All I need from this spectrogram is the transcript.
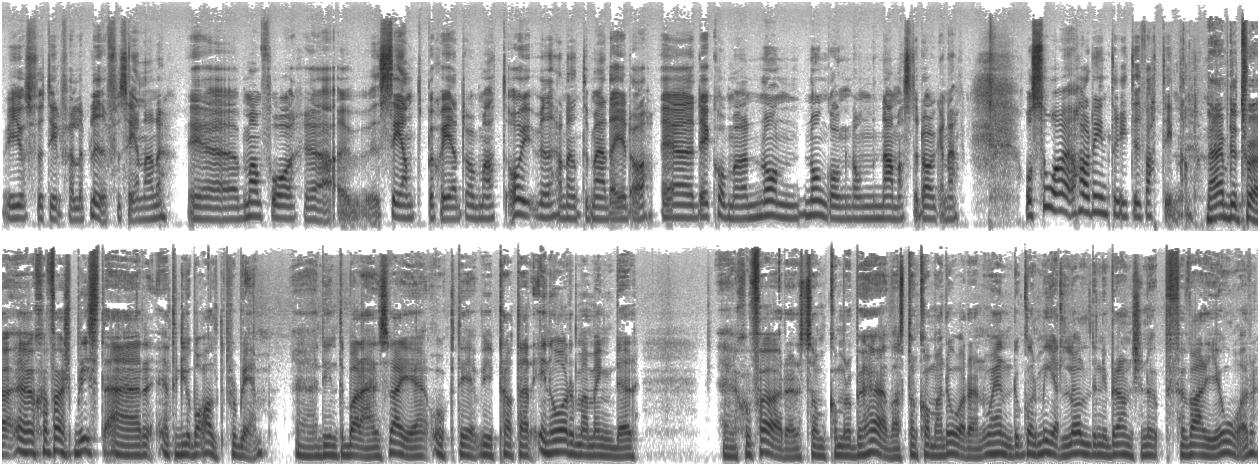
just för tillfället blir försenade. Eh, man får eh, sent besked om att oj, vi hann inte med dig idag. Eh, det kommer någon, någon gång de närmaste dagarna. Och så har det inte riktigt varit innan. Nej, det tror jag. Eh, chaufförsbrist är ett globalt problem. Eh, det är inte bara här i Sverige och det, vi pratar enorma mängder eh, chaufförer som kommer att behövas de kommande åren och ändå går medelåldern i branschen upp för varje år.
